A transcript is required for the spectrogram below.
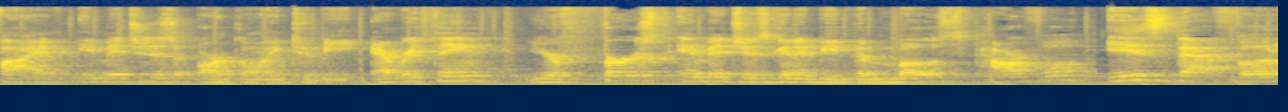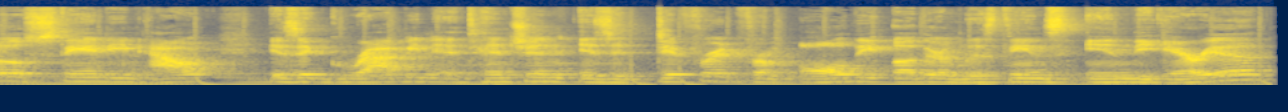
five images are going to be everything. Your first image is gonna be the most powerful. Is that photo standing out? Is it grabbing attention? Is it different from all the other listings in the area?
